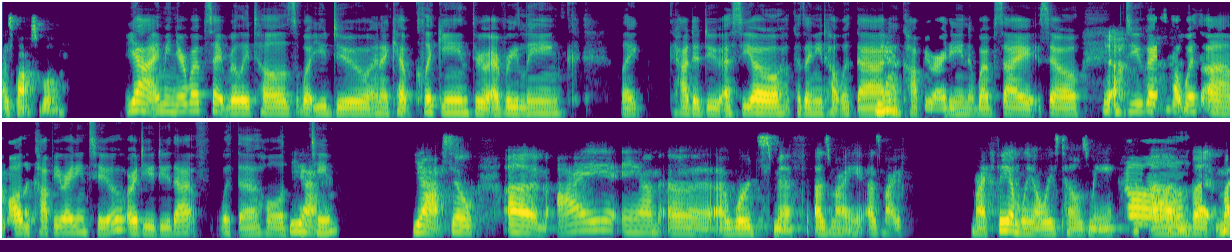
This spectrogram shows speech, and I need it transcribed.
as possible. Yeah, I mean, your website really tells what you do. And I kept clicking through every link, like how to do SEO because I need help with that yeah. and copywriting and website. So, yeah. do you guys help with um, all the copywriting too, or do you do that with the whole yeah. team? Yeah, so um, I am a, a wordsmith as my as my my family always tells me, um, but my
